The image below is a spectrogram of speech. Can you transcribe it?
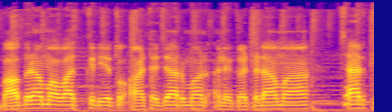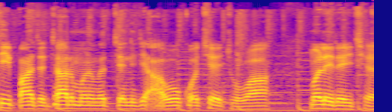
બાબરામાં વાત કરીએ તો આઠ હજાર મણ અને ગઢડામાં ચારથી પાંચ હજાર મણ વચ્ચેની જે આવકો છે જોવા મળી રહી છે.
